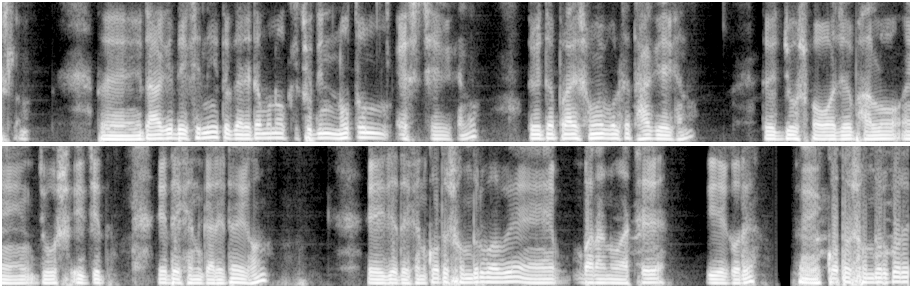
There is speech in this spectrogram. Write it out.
আসলাম। তো এটা আগে দেখিনি তো গাড়িটা মনে কিছুদিন নতুন এসছে এখানে। তো এটা প্রায় সময় বলতে থাকে এখানে। তো জুস পাওয়া যায় ভালো জুস। এই যে এই দেখেন গাড়িটা এখন। এই যে দেখেন কত সুন্দরভাবে বানানো আছে ইয়ে করে। এ, কত সুন্দর করে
